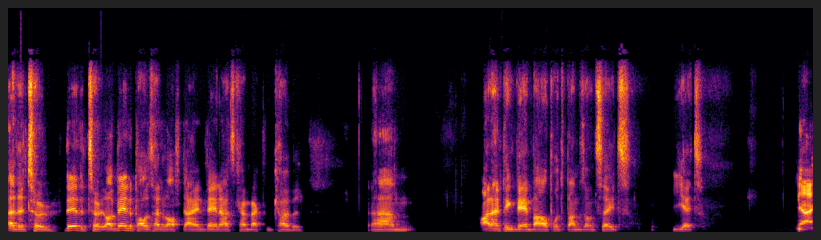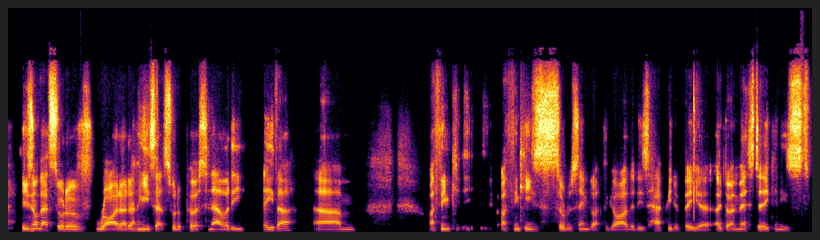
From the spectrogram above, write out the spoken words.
are the two. They're the two. Like Van der Poel's had an off day, and Van Aert's come back from COVID. Um, I don't think Van Baarle puts bums on seats yet. No, he's not that sort of rider. I don't think he's that sort of personality either. Um, I think I think he's sort of seems like the guy that is happy to be a, a, domestic, and he's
